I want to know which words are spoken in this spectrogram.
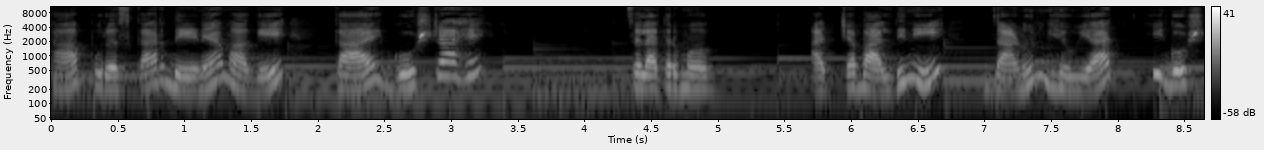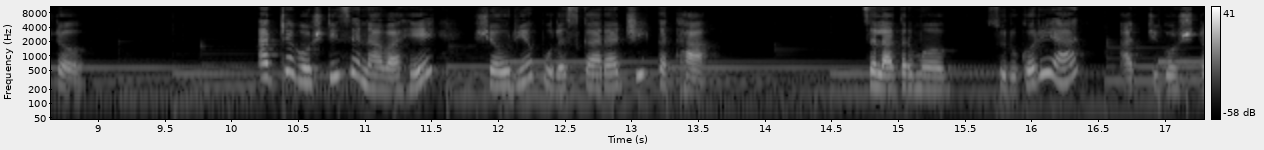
हा पुरस्कार देण्यामागे काय गोष्ट आहे? चला तर मग आजच्या बालदिनी जाणून घेऊयात ही गोष्ट. आजच्या गोष्टीचे नाव आहे शौर्य पुरस्काराची कथा. चला तर मग सुरू करूयात आजची गोष्ट.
